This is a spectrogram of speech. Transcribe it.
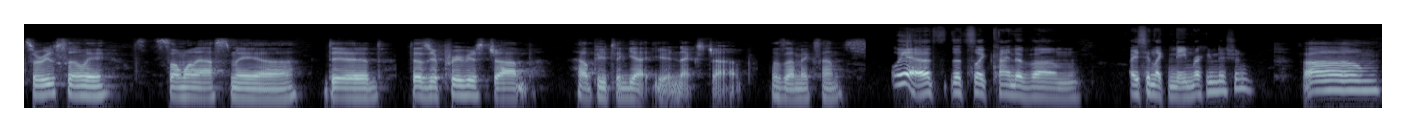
So recently, someone asked me, uh, "Did does your previous job help you to get your next job?" Does that make sense? Well, yeah, that's that's like kind of. Um, are you saying like name recognition? Um,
